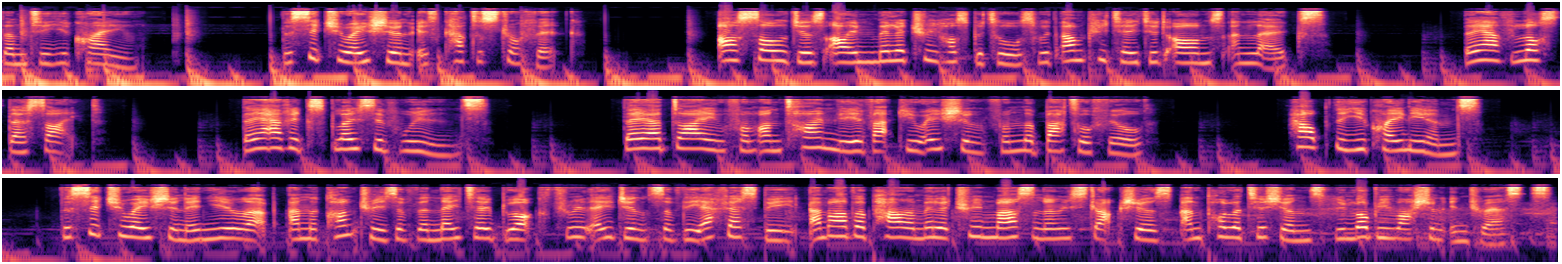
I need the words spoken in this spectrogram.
them to Ukraine. The situation is catastrophic. Our soldiers are in military hospitals with amputated arms and legs. They have lost their sight. They have explosive wounds. They are dying from untimely evacuation from the battlefield. Help the Ukrainians. The situation in Europe and the countries of the NATO bloc through agents of the FSB and other paramilitary mercenary structures and politicians who lobby Russian interests.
